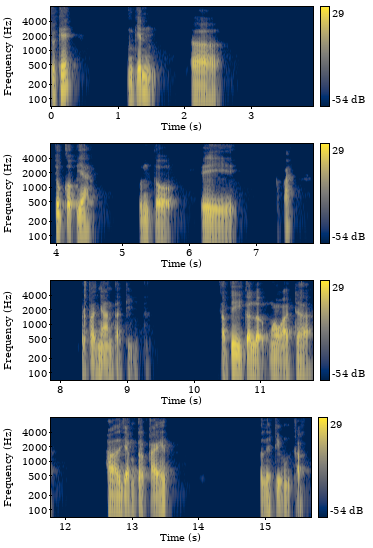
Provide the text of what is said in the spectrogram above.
Oke, okay? mungkin uh, cukup ya untuk eh, apa pertanyaan tadi itu. Tapi kalau mau ada hal yang terkait boleh diungkap.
